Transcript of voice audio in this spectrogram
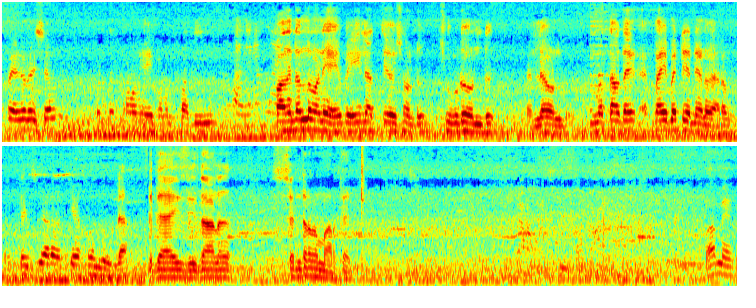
ഇപ്പൊ ഏകദേശം? പതിനൊന്ന് മണിയായി. വെയിൽ അത്യാവശ്യം ഉണ്ട്. ചൂടുണ്ട്. എല്ലാം ഉണ്ട്. ഇന്നത്തെ ക്ലൈമറ്റ് തന്നെയാണ് വേറെ. പ്രത്യേകിച്ച് വേറെ വ്യത്യാസമൊന്നുമില്ല. ഗൈസ് ഇതാണ് സെൻട്രൽ മാർക്കറ്റ് വാ മേഘ.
